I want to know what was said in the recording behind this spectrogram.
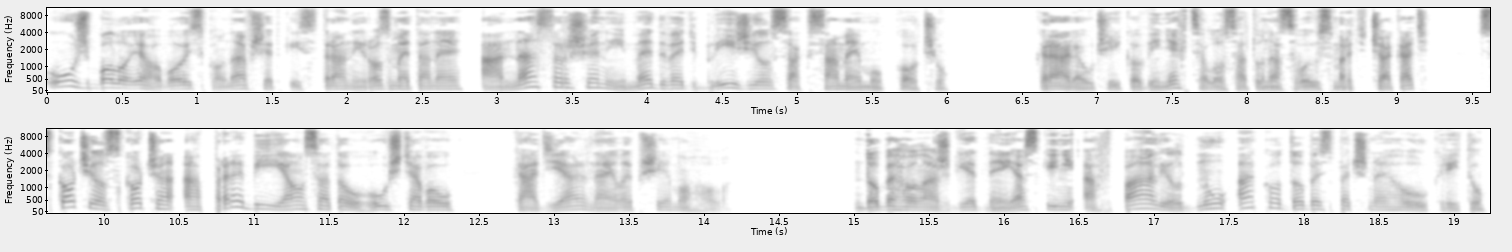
už bolo jeho vojsko na všetky strany rozmetané a nasršený medveď blížil sa k samému koču. Kráľovčíkovi nechcelo sa tu na svoju smrť čakať, skočil z koča a prebíjal sa tou húšťavou, kadiaľ najlepšie mohol. Dobehol až k jednej jaskyni a vpálil dnu ako do bezpečného úkrytu.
